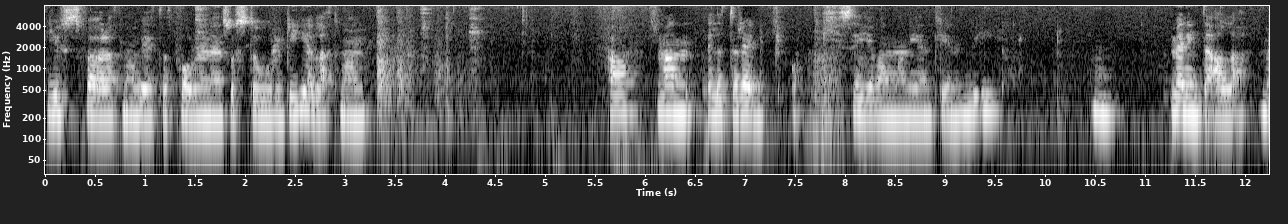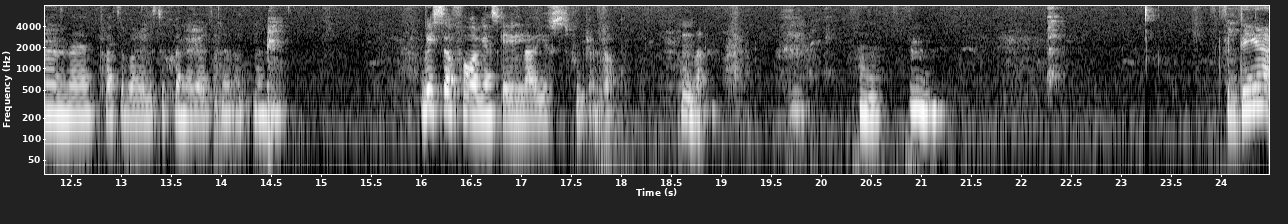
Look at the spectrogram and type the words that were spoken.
just för att man vet att porren är en så stor del att man ja, man är lite rädd och säger vad man egentligen vill. Mm. Men inte alla. Men eh, pratar bara lite generellt nu. Att man, vissa far ganska illa just på grund av porren. Mm. Mm. För det,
